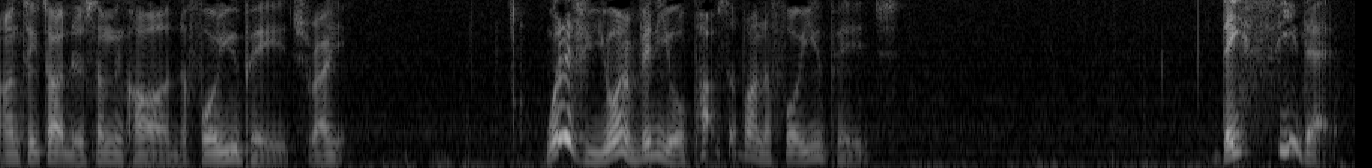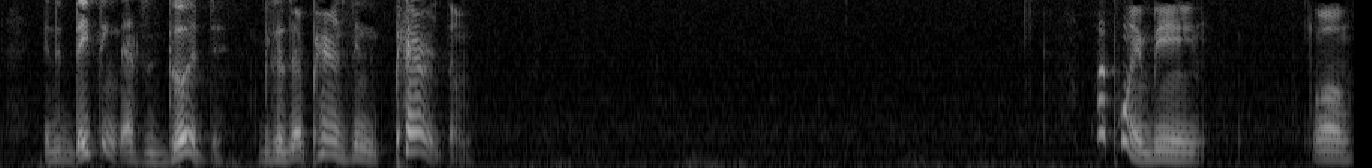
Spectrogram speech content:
On TikTok, there's something called the For You page, right? What if your video pops up on the For You page? They see that and they think that's good because their parents didn't parent them. Point being, well,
